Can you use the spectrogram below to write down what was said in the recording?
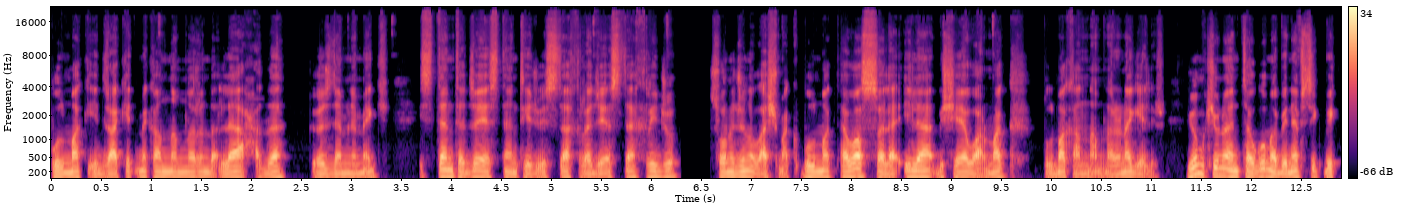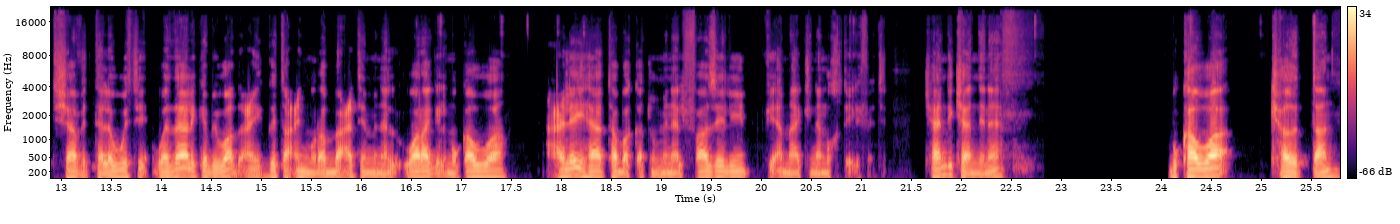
bulmak, idrak etmek anlamlarında. Lahada, gözlemlemek, istentece, yestenticu, istahrace, yestahricu, sonucuna ulaşmak, bulmak, tevassale ila bir şeye varmak, bulmak anlamlarına gelir. يمكن أن تقوم بنفسك باكتشاف التلوث وذلك بوضع قطع مربعة من الورق المقوى عليها طبقة من الفازلين في أماكن مختلفة kendi kendine mukavva kağıttan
